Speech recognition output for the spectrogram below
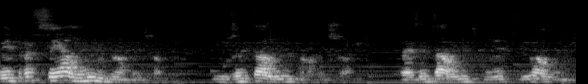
entra 100 alunos numa vez só, 200 alunos numa vez só, 300 alunos, 500 mil alunos.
